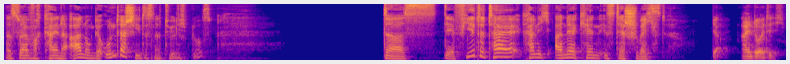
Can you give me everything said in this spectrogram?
Hast du einfach keine Ahnung. Der Unterschied ist natürlich bloß, dass der vierte Teil, kann ich anerkennen, ist der schwächste. ja eindeutig.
